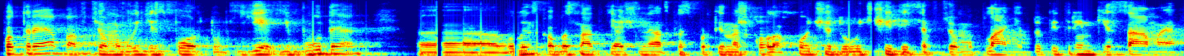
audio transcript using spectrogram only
потреба в цьому виді спорту є і буде. Волинська обласна дитячо-юнацька спортивна школа хоче долучитися в цьому плані до підтримки саме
